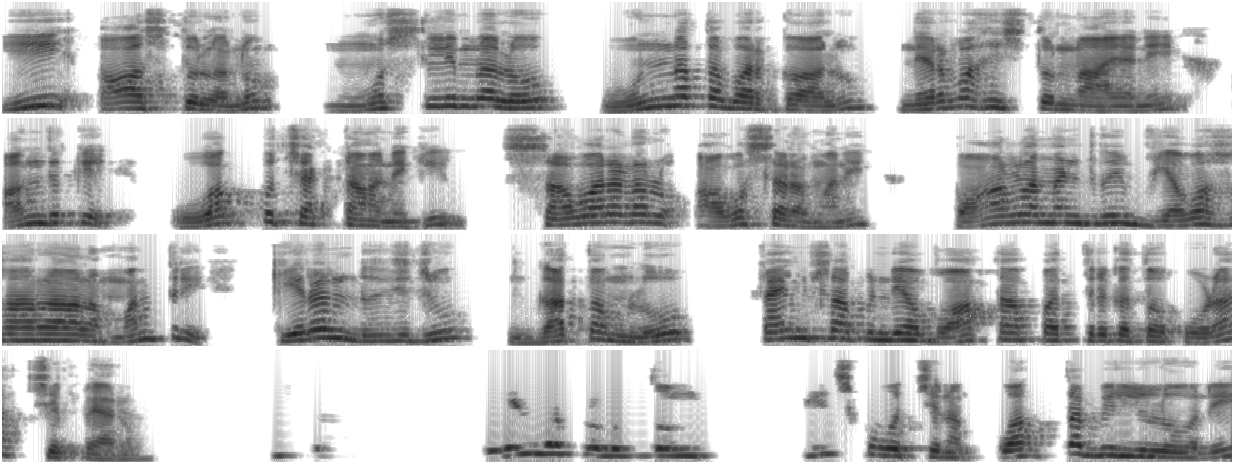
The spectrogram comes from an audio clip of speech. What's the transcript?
ఈ ఆస్తులను ముస్లింలలో ఉన్నత వర్గాలు నిర్వహిస్తున్నాయని అందుకే వక్ఫ్ చట్టానికి సవరణలు అవసరమని పార్లమెంటరీ వ్యవహారాల మంత్రి కిరణ్ రిజిజు గతంలో టైమ్స్ ఆఫ్ ఇండియా వార్తాపత్రికతో కూడా చెప్పారు. కేంద్ర ప్రభుత్వం తీసుకువచ్చిన కొత్త బిల్లులోని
